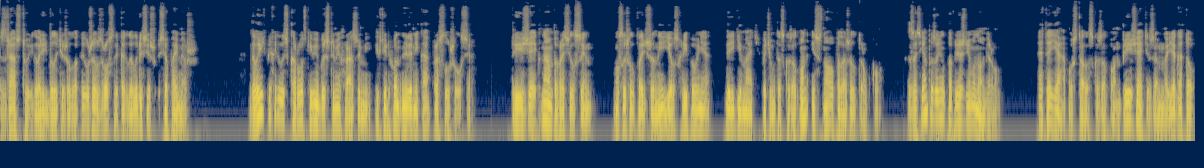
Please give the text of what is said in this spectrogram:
«Здравствуй!» — говорить было тяжело. «Ты уже взрослый, когда вырастешь, все поймешь». Говорить приходилось короткими, быстрыми фразами. Их телефон наверняка прослушался. «Приезжай к нам», — попросил сын. Услышал плач жены, ее всхлипывание. «Береги мать», — почему-то сказал он и снова положил трубку. Затем позвонил по прежнему номеру. «Это я», — устало сказал он. «Приезжайте за мной, я готов».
